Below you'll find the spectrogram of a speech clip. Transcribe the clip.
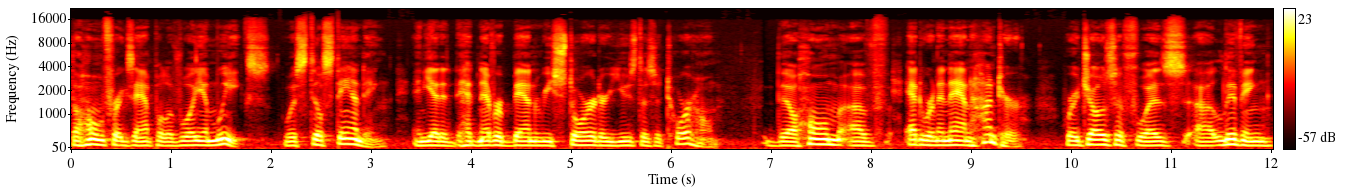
The home, for example, of William Weeks was still standing, and yet it had never been restored or used as a tour home. The home of Edward and Ann Hunter, where Joseph was uh, living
